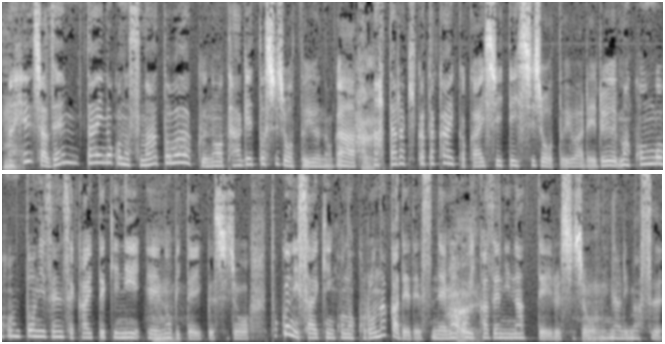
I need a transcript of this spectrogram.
はい、まあ、弊社全体のこのスマートワークのターゲット市場というのが、はい、まあ、働き方改革 ICT 市場と言われる、まあ、今後本当に全世界的に、えー、伸びていく市場、うん、特に最近このコロナ禍でですね、まあ、追い風になっている市場になります。うん、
